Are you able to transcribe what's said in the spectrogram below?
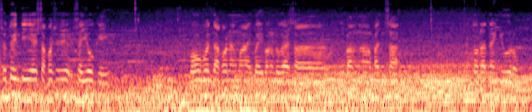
So 20 years ako sa, sa UK Pumupunta ako ng mga iba-ibang lugar sa ibang ah, bansa. Katulad ng Europe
